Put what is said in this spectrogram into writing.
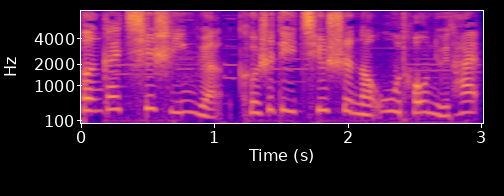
本该七世姻缘，可是第七世呢，误投女胎。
